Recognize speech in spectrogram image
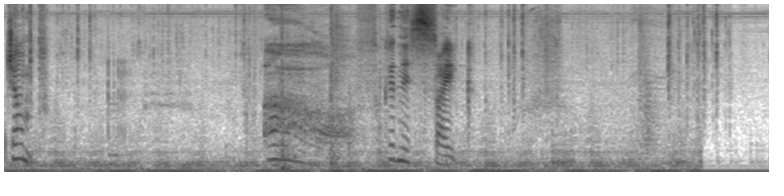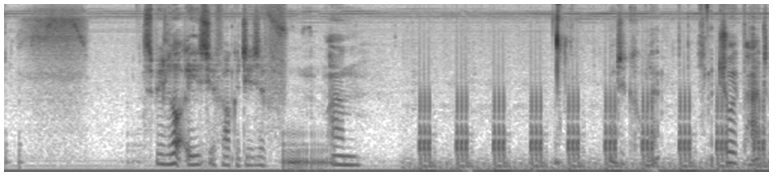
Jump. Oh, for goodness sake. It'd be a lot easier if I could use a, um, what do you call it? A joypad.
